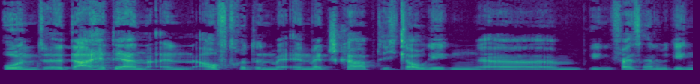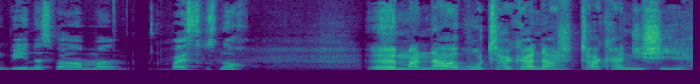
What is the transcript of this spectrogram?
Und äh, da hätte er einen, einen Auftritt, ein, ein Match gehabt, ich glaube gegen, äh, gegen, ich weiß gar nicht, gegen wen es war, weißt du es noch? Äh, Manabu Takanashi, Takanishi.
